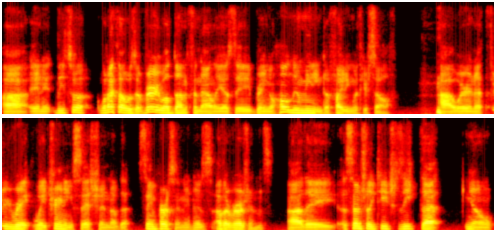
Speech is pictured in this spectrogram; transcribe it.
Uh, and it leads to a, what I thought was a very well done finale as they bring a whole new meaning to fighting with yourself. uh, where in a three way training session of the same person in his other versions, uh, they essentially teach Zeke that you know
